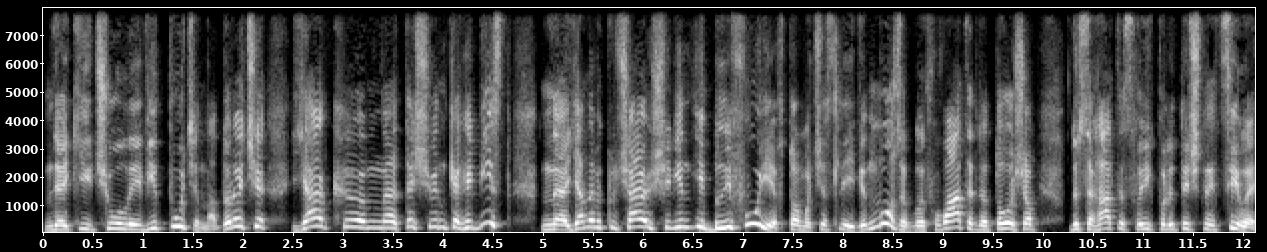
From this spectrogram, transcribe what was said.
які чули від Путіна. До речі, як ем, те, що він КГБіст, я не виключаю, що він і блефує, в тому числі він може блефувати для того, щоб досягати своїх політичних цілей.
